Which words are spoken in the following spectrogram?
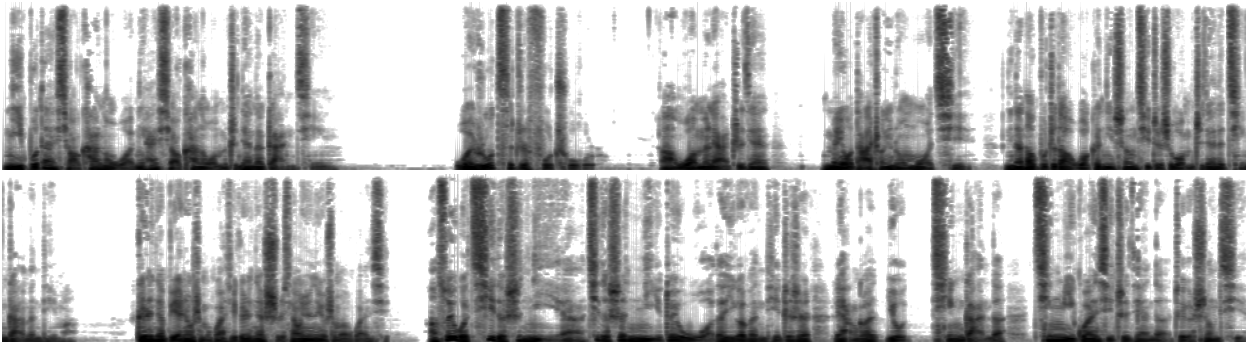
你不但小看了我，你还小看了我们之间的感情。我如此之付出。啊，我们俩之间没有达成一种默契，你难道不知道我跟你生气只是我们之间的情感问题吗？跟人家别人有什么关系？跟人家史湘云有什么关系？啊，所以我气的是你，气的是你对我的一个问题，这是两个有情感的亲密关系之间的这个生气。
